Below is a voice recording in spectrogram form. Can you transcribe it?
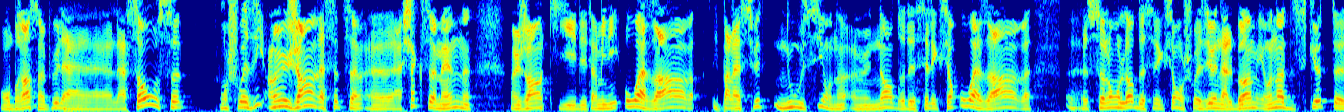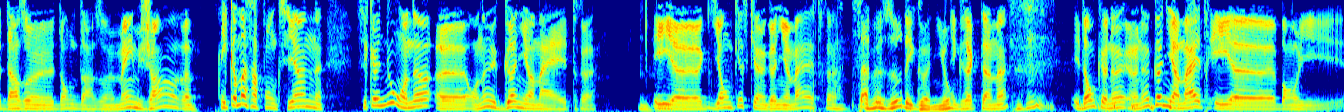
on brasse un peu la, la sauce. On choisit un genre euh, à chaque semaine, un genre qui est déterminé au hasard. Et par la suite, nous aussi, on a un ordre de sélection au hasard. Euh, selon l'ordre de sélection, on choisit un album et on en discute dans un, donc dans un même genre. Et comment ça fonctionne? C'est que nous, on a, euh, on a un goniomètre. Et euh, Guillaume, qu'est-ce qu'un goniomètre? Ça mesure des gognos. Exactement. Et donc, on a, on a un goniomètre et, euh, bon, il-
